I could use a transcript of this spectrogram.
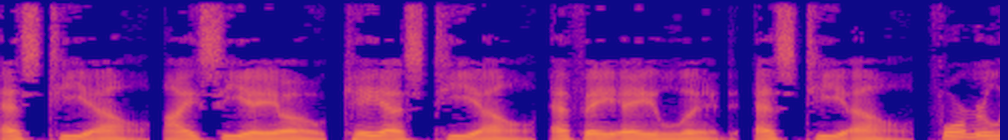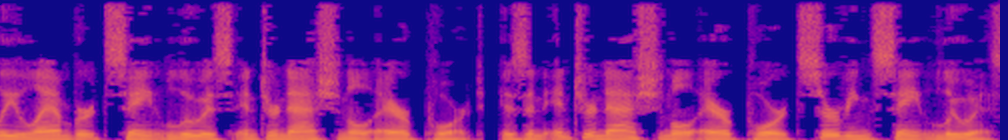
STL, ICAO, KSTL, FAA LID, STL, formerly Lambert St. Louis International Airport, is an international airport serving St. Louis,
